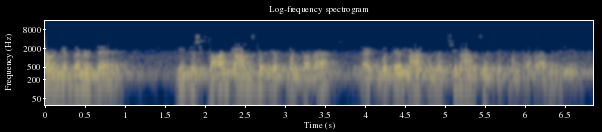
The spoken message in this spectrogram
ఏమని చెప్పానంటే మీకు స్టాక్ ఆన్సర్ చెప్పమంటారా? లేకపోతే నాకు నచ్చిన ఆన్సర్ చెప్పమంటారా అని అడిగాను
